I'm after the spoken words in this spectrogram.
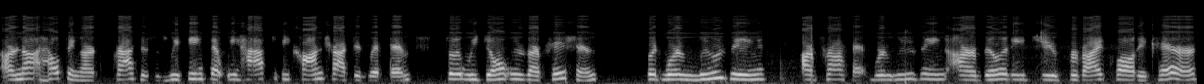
are not helping our practices. We think that we have to be contracted with them so that we don't lose our patients, but we're losing our profit. We're losing our ability to provide quality care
